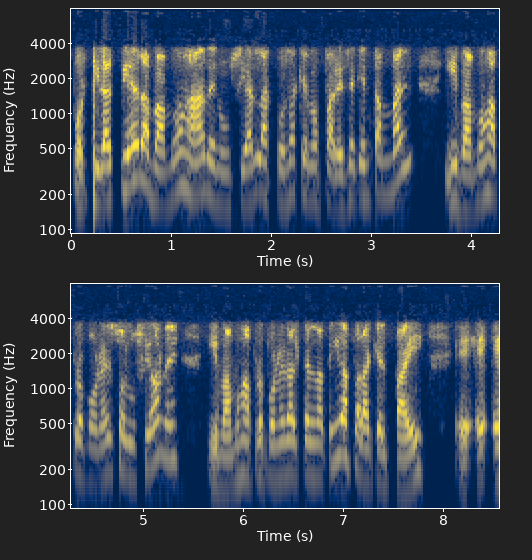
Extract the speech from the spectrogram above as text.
por tirar piedras, vamos a denunciar las cosas que nos parece que están mal y vamos a proponer soluciones y vamos a proponer alternativas para que el país eh, eh, eh,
